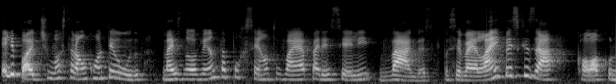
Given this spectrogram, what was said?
ele pode te mostrar um conteúdo, mas 90% vai aparecer ali vagas. Você vai lá em pesquisar, coloca o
